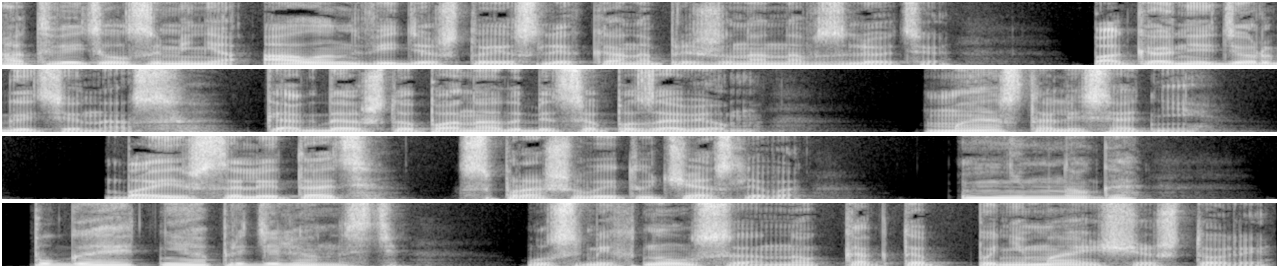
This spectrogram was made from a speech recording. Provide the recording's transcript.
Ответил за меня Алан, видя, что я слегка напряжена на взлете. «Пока не дергайте нас. Когда что понадобится, позовем». Мы остались одни. «Боишься летать?» — спрашивает участливо. «Немного. Пугает неопределенность». Усмехнулся, но как-то понимающе, что ли.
